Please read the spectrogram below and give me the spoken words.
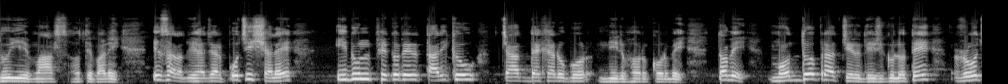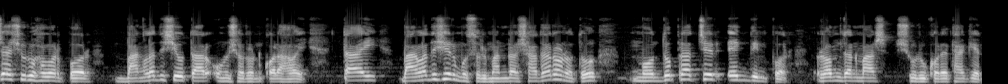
দুইয়ে মার্চ হতে পারে। এছাড়া দুই হাজার পঁচিশ সালে ঈদুল ফেতরের তারিখেও চাঁদ দেখার উপর নির্ভর করবে। তবে মধ্যপ্রাচ্যের দেশগুলোতে রোজা শুরু হওয়ার পর বাংলাদেশেও তার অনুসরণ করা হয়। তাই বাংলাদেশের মুসলমানরা সাধারণত মধ্যপ্রাচ্যের একদিন পর রমজান মাস শুরু করে থাকেন।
